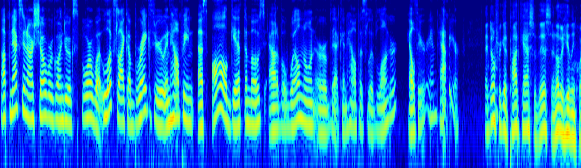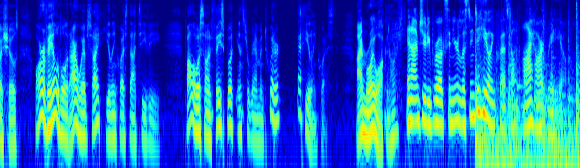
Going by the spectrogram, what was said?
Up next in our show, we're going to explore what looks like a breakthrough in helping us all get the most out of a well known herb that can help us live longer, healthier, and happier. And don't forget, podcasts of this and other Healing Quest shows are available at our website, healingquest.tv. Follow us on Facebook, Instagram, and Twitter at Healing Quest. I'm Roy Walkenhorst. And I'm Judy Brooks, and you're listening to Healing Quest on iHeartRadio.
